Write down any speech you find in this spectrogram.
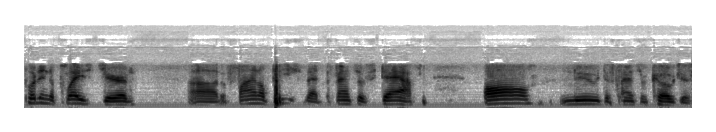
put into place, Jared, uh, the final piece of that defensive staff, all new defensive coaches.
